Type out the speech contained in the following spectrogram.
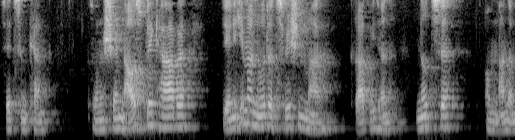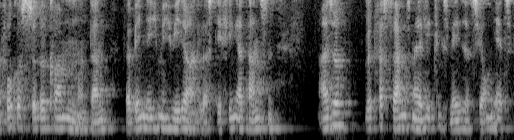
sitzen kann, so einen schönen Ausblick habe, den ich immer nur dazwischen mal gerade wieder nutze, um einen anderen Fokus zu bekommen und dann verbinde ich mich wieder und lasse die Finger tanzen. Also würde fast sagen, ist meine Lieblingsmeditation jetzt.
